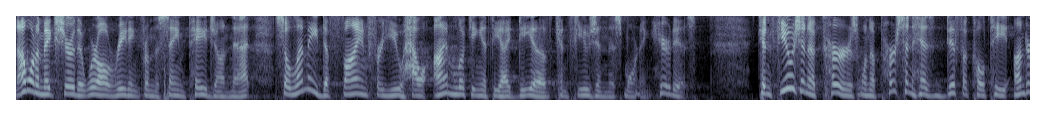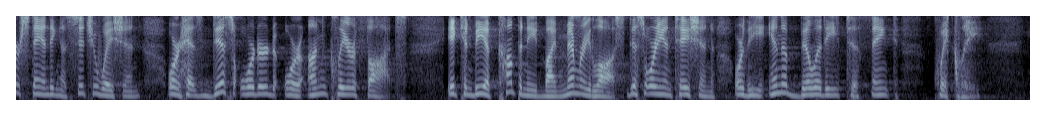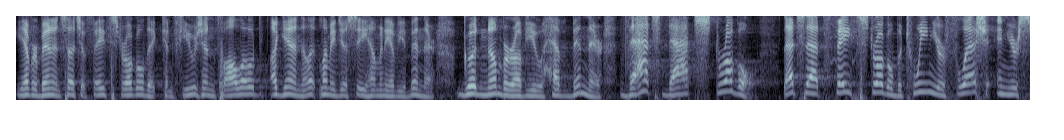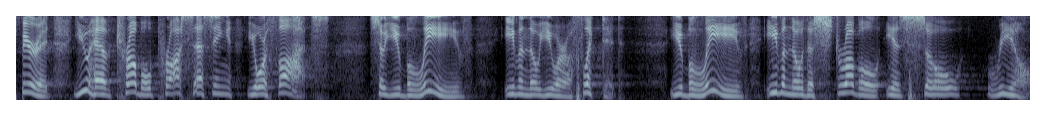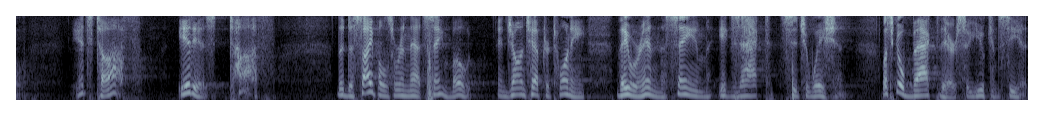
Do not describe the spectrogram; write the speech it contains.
Now, I want to make sure that we're all reading from the same page on that. So, let me define for you how I'm looking at the idea of confusion this morning. Here it is. Confusion occurs when a person has difficulty understanding a situation or has disordered or unclear thoughts. It can be accompanied by memory loss, disorientation, or the inability to think quickly. You ever been in such a faith struggle that confusion followed? Again, let, let, me just see how many of you have been there. Good number of you have been there. That's that struggle. That's that faith struggle between your flesh and your spirit. You have trouble processing your thoughts. So you believe even though you are afflicted. You believe even though the struggle is so real. It's tough. It is tough. The disciples were in that same boat. In John chapter 20, they were in the same exact situation. Let's go back there so you can see it.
